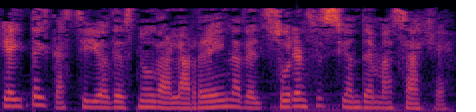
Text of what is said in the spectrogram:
Kate el Castillo desnuda a la reina del sur en sesión de masaje.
